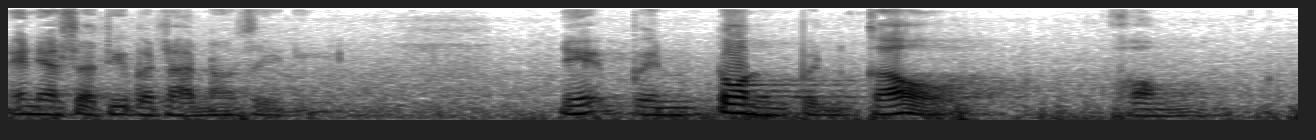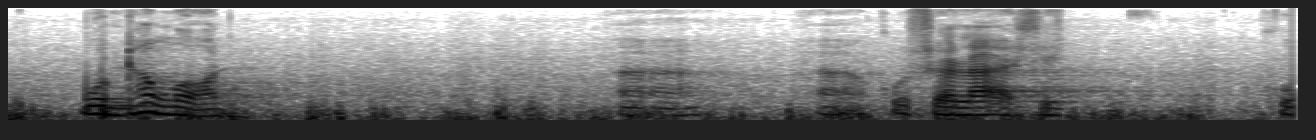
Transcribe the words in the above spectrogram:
ในแนวสติปัฏฐานนอสีนี้นี่เป็นต้นเป็นเก้าของบุญทั้งหมดกุศลสิกุ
